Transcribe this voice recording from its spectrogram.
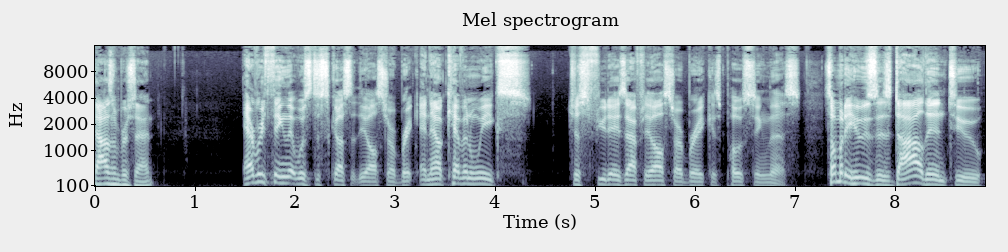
thousand percent. Everything that was discussed at the All Star break, and now Kevin Weeks, just a few days after the All Star break, is posting this. Somebody who's as dialed into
